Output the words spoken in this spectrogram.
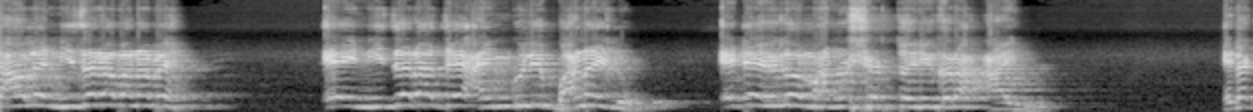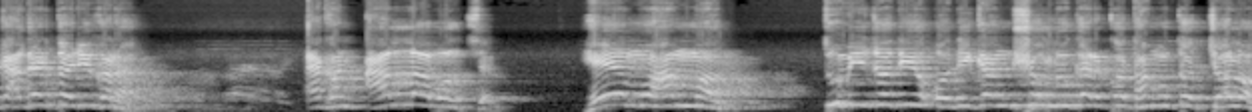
তাহলে নিজেরা বানাবে। এই নিজেরা যে আইনগুলি বানাইল, এটাই হলো মানুষের তৈরি করা আইন। এটা কাদের তৈরি করা? এখন আল্লাহ বলছেন, হে মোহাম্মদ, তুমি যদি অধিকাংশ লোকের কথা মতো চলো,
